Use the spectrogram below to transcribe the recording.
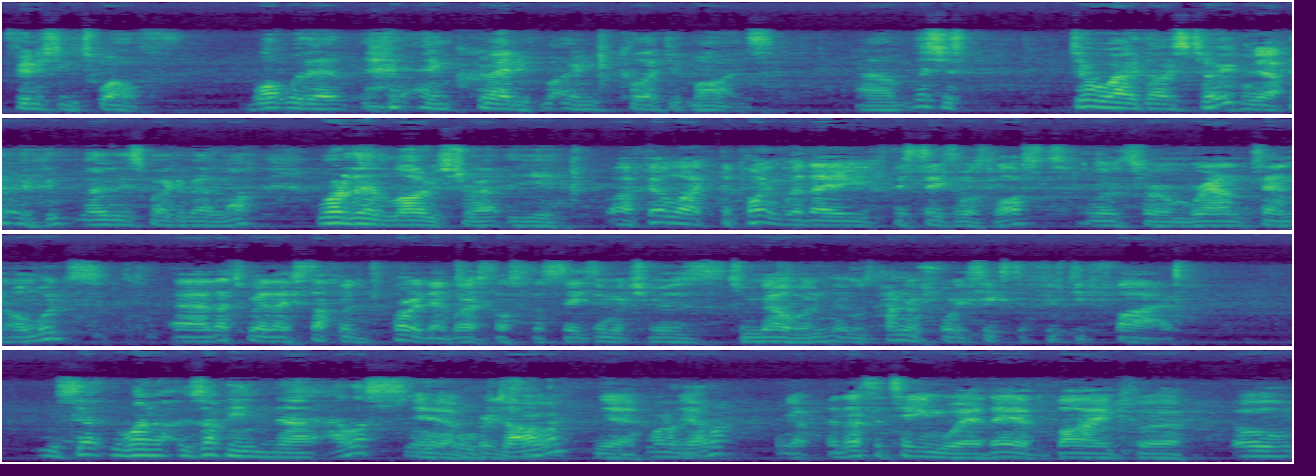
finishing 12th, what were their and creative and collective minds? Um, let's just do away with those two. Yeah. they didn't spoke about enough. What are their lows throughout the year? I feel like the point where they this season was lost was from round 10 onwards. Uh, that's where they suffered probably their worst loss of the season, which was to Melbourne. It was 146 to 55. Was that the one? Was up in uh, Alice or, Yeah, or Darwin? sure. Yeah, one or the other. Yeah, and that's a team where they are vying for. Oh,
